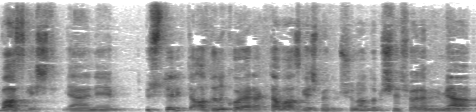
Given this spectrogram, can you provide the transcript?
vazgeçtim. Yani üstelik de adını koyarak da vazgeçmedim. Şuna da bir şey söylemiyorum. Ya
